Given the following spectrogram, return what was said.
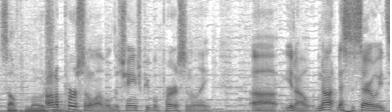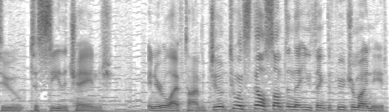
self promotion. on a personal level to change people personally uh, you know not necessarily to to see the change in your lifetime but to, to instill something that you think the future might need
